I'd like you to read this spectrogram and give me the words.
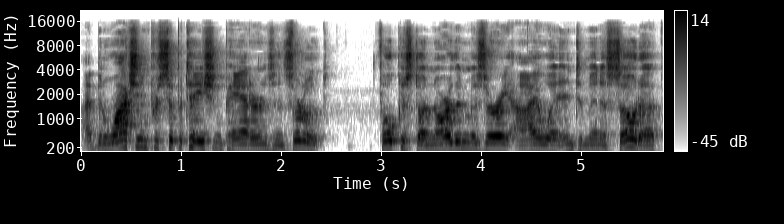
I've been watching precipitation patterns and sort of focused on northern Missouri, Iowa, into Minnesota.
